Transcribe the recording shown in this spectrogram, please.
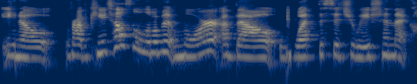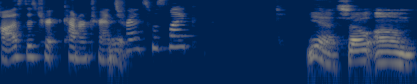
you know, Rob, can you tell us a little bit more about what the situation that caused the tra- countertransference was like? Yeah. So, um,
